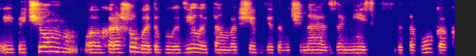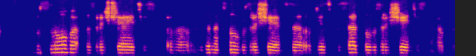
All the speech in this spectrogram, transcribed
И причем а, хорошо бы это было делать там вообще где-то начиная за месяц до того, как вы снова возвращаетесь, ребенок снова возвращается в детский сад, вы возвращаетесь на работу.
